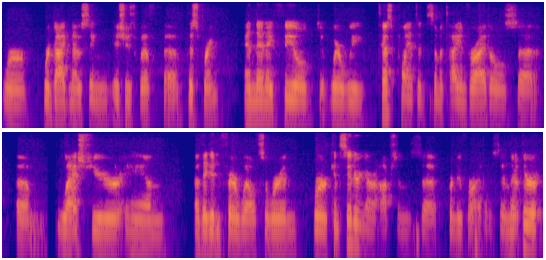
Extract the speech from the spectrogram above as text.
we're, we're diagnosing issues with uh, this spring, and then a field where we test planted some Italian varietals uh, um, last year, and uh, they didn't fare well. So we're in we're considering our options uh, for new varietals, and there, there are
